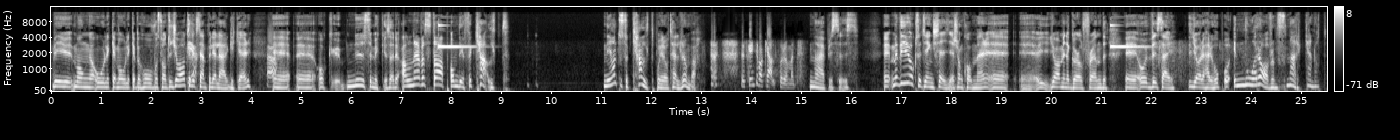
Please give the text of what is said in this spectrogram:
Vi är ju många olika med olika behov och sånt. Jag till exempel är allergiker eh, eh, och nyser mycket. Så är det, I'll never stop om det är för kallt. Ni har inte så kallt på era hotellrum va? Det ska inte vara kallt på rummet. Nej, precis. Eh, Men vi är ju också ett gäng tjejer som kommer, eh, eh, jag och mina girlfriend, och vi så här, gör det här ihop. Och några av dem snarkar något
